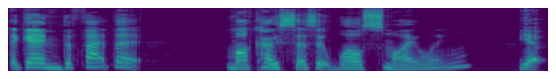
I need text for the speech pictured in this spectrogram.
again, the fact that Marco says it while smiling, Yep.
